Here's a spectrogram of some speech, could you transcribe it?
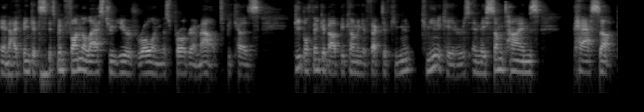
And I think it's it's been fun the last 2 years rolling this program out because people think about becoming effective commun- communicators and they sometimes pass up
